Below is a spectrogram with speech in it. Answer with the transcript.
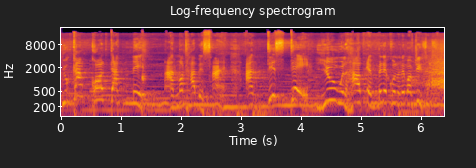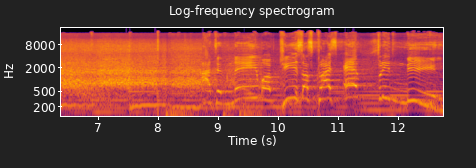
You can't call that name and not have a sign. And this day, you will have a miracle in the name of Jesus. At the name of Jesus Christ, every knee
